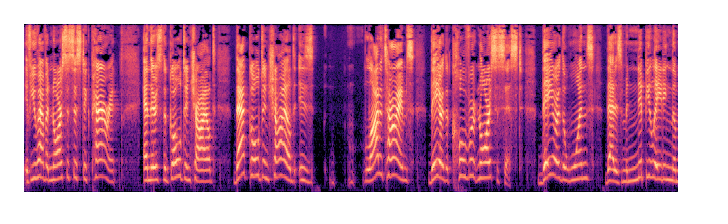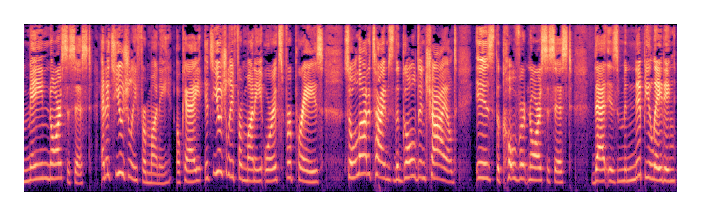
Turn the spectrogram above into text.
if you have a narcissistic parent and there's the golden child, that golden child is a lot of times they are the covert narcissist. They are the ones that is manipulating the main narcissist. And it's usually for money, okay? It's usually for money or it's for praise. So a lot of times the golden child is the covert narcissist that is manipulating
